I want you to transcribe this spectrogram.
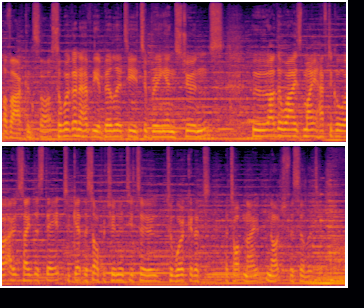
of Arkansas. So we're going to have the ability to bring in students who otherwise might have to go outside the state to get this opportunity to, to work at a, a top-notch facility.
